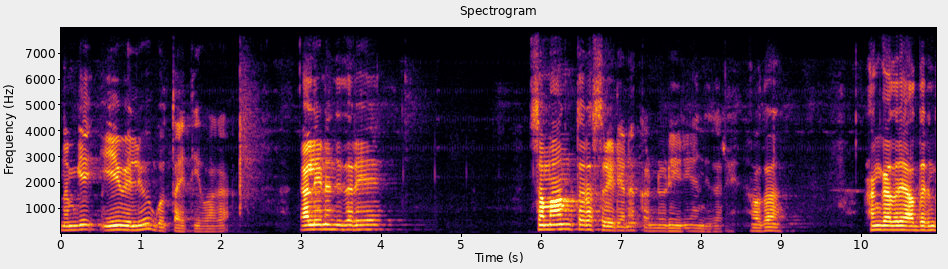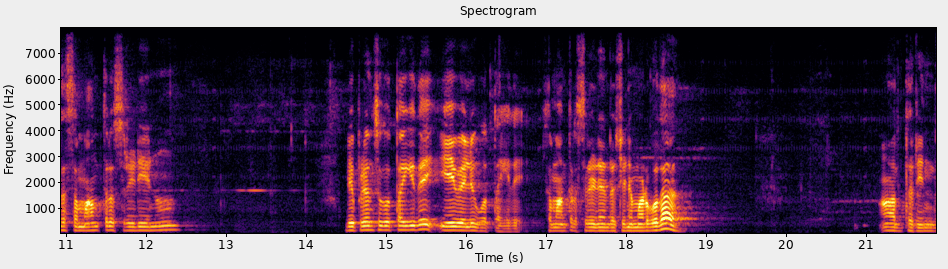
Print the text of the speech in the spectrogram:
ನಮಗೆ ಎ ವ್ಯಾಲ್ಯೂ ಗೊತ್ತಾಯ್ತು ಇವಾಗ. ಅಲ್ಲಿ ಏನಂದಿದ್ದಾರೆ? ಸಮಾಂತರ ಶ್ರೇಣಿಯನ್ನು ಕಂಡುಹಿಡಿಯಿರಿ ಅಂದಿದ್ದಾರೆ. ಹೌದಾ? ಹಾಗಾದರೆ ಆದ್ದರಿಂದ ಸಮಾಂತರ ಶ್ರೇಣಿಯನ್ನು ಡಿಫ್ರೆನ್ಸ್ ಗೊತ್ತಾಗಿದೆ ಎ ವ್ಯಾಲ್ಯೂ ಗೊತ್ತಾಗಿದೆ. ಸಮಾಂತರ ಶ್ರೇಣಿಯನ್ನು ರಚನೆ ಮಾಡ್ಬೋದಾ? ಆದ್ದರಿಂದ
